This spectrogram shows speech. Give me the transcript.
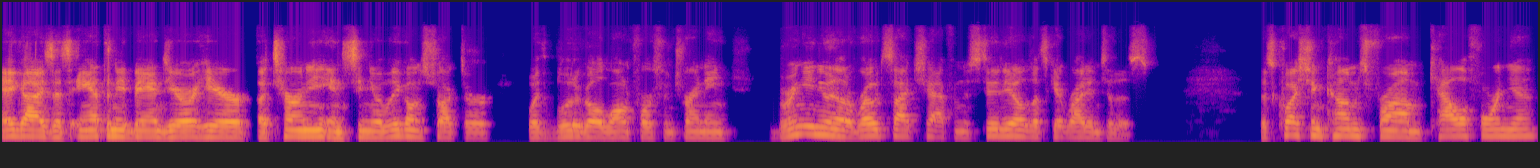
Hey guys, it's Anthony Bandiero here, attorney and senior legal instructor with Blue to Gold Law Enforcement Training, bringing you another roadside chat from the studio. Let's get right into this. This question comes from California,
